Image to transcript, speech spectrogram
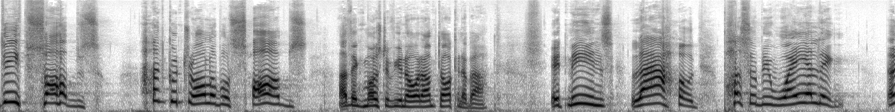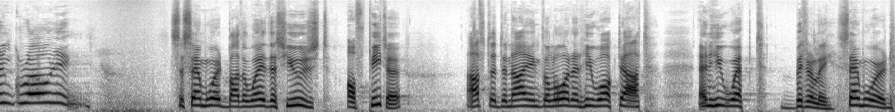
deep sobs, uncontrollable sobs. I think most of you know what I'm talking about. It means loud, possibly wailing and groaning. It's the same word, by the way, that's used of Peter after denying the Lord and he walked out and he wept bitterly. Same word.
